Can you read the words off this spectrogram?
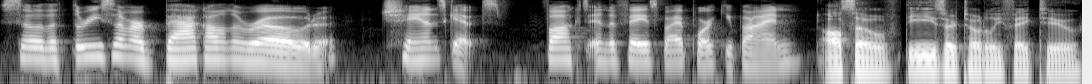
So the threesome are back on the road. Chance gets fucked in the face by a porcupine, Also, these are totally fake too.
